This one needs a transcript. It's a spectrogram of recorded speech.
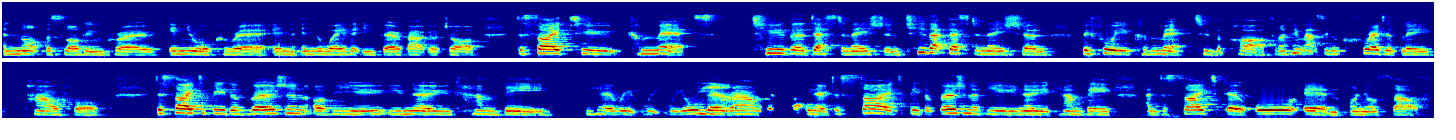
and not the slogging pro in your career, in, in the way that you go about your job. Decide to commit to the destination, to that destination before you commit to the path. And I think that's incredibly powerful. Decide to be the version of you you know you can be. You know, we, we, we all yeah. go around, you know, decide to be the version of you you know you can be and decide to go all in on yourself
